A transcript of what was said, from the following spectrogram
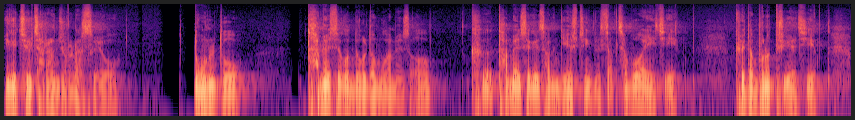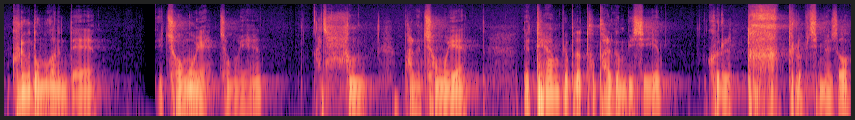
이게 제일 잘하는 줄 알았어요. 오늘도 다메섹 언덕을 넘어가면서 그 다메섹에 사는 예수쟁이들 싹 잡아와야지. 교회 다 무너뜨려야지. 그리고 넘어가는데 이 정오에 정오에 가장 밝은 정오에 근데 태양빛보다 더 밝은 빛이 그를 탁 둘러비치면서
